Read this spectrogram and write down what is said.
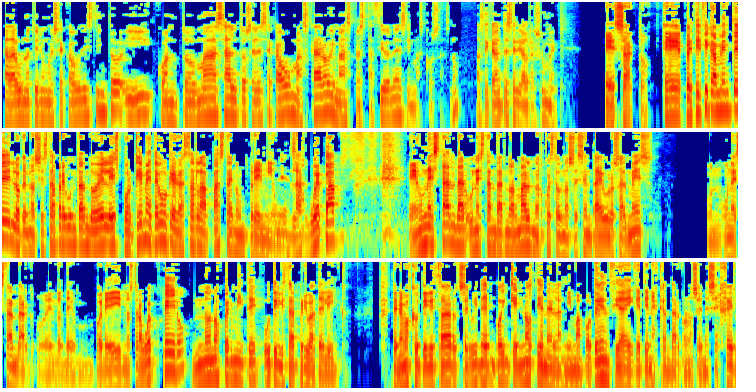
cada uno tiene un SKU distinto y cuanto más alto es el SKU, más caro y más prestaciones y más cosas, ¿no? Básicamente sería el resumen. Exacto. Eh, específicamente lo que nos está preguntando él es por qué me tengo que gastar la pasta en un premium. Las web apps en un estándar, un estándar normal nos cuesta unos 60 euros al mes un, estándar en donde puede ir nuestra web, pero no nos permite utilizar Private Link. Tenemos que utilizar servicios endpoint que no tienen la misma potencia y que tienes que andar con los NSGs.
